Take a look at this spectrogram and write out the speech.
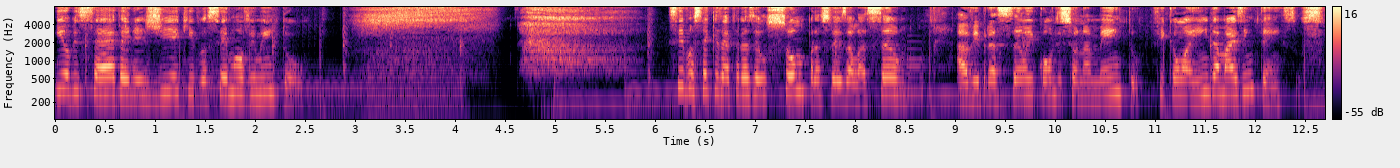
e observe a energia que você movimentou. Se você quiser trazer o som para sua exalação, a vibração e condicionamento ficam ainda mais intensos.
